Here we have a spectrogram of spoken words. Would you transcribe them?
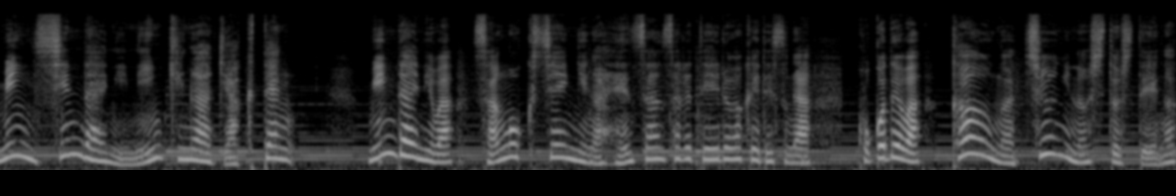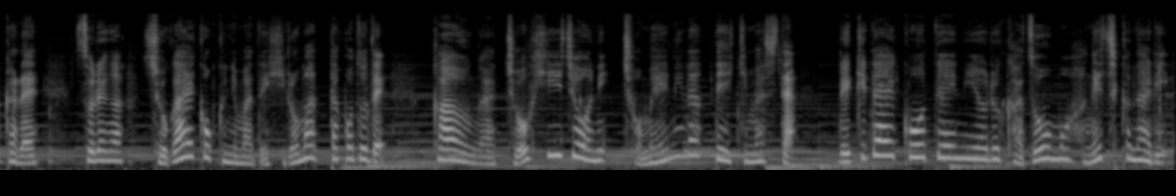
明清代に人気が逆転。明代には三国志演義が編纂されているわけですがここでは関羽が忠義の死として描かれそれが諸外国にまで広まったことで関羽が張飛以上に著名になっていきました。歴代皇帝による加増も激しくなり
